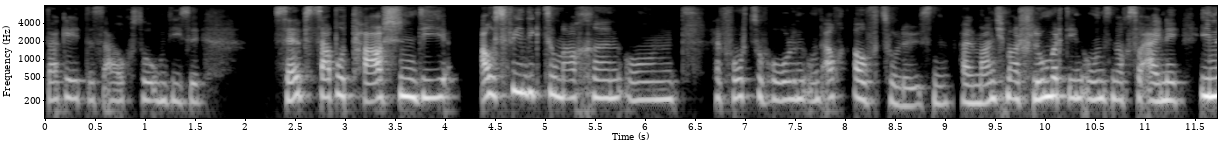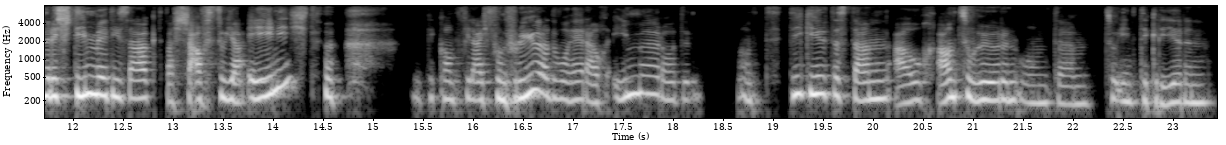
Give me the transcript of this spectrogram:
da geht es auch so um diese Selbstsabotagen, die ausfindig zu machen und hervorzuholen und auch aufzulösen. Weil manchmal schlummert in uns noch so eine innere Stimme, die sagt, das schaffst du ja eh nicht. Die kommt vielleicht von früher oder woher auch immer. Oder, und die gilt es dann auch anzuhören und ähm, zu integrieren.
